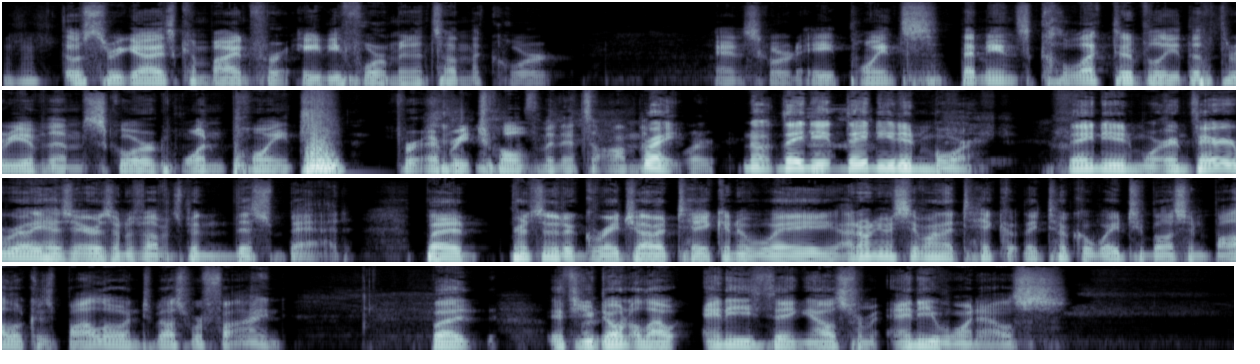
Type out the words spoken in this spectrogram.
Mhm. Those three guys combined for 84 minutes on the court and scored eight points. That means collectively the three of them scored one point for every 12 minutes on the Right. court. No, they need they needed more. They needed more, and very rarely has Arizona's offense been this bad. But Princeton did a great job of taking away. I don't even say why they take they took away Tubelis and Ballo because Ballo and Tubelis were fine. But if you don't allow anything else from anyone else,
